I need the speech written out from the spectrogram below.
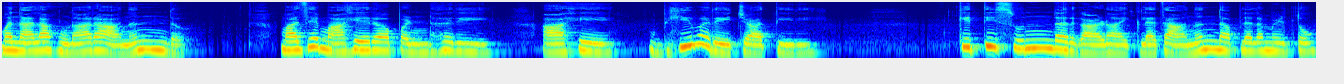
मनाला होणारा आनंद माझे माहेर पंढरी आहे भीवरेच्या तिरी. किती सुंदर गाणं ऐकल्याचा आनंद आपल्याला मिळतो.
